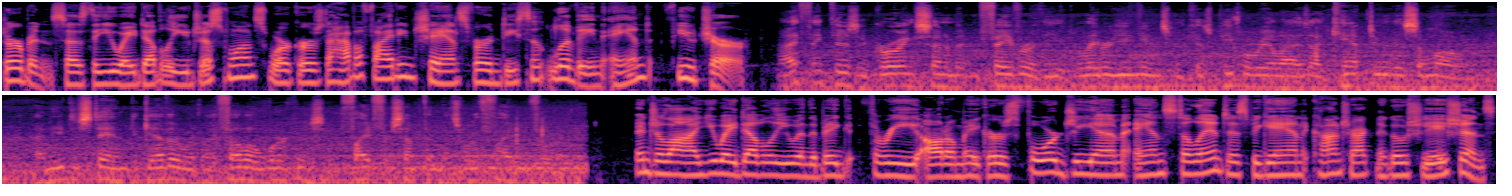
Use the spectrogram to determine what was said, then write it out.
Durbin says the UAW just wants workers to have a fighting chance for a decent living and future. I think there's a growing sentiment in favor of the labor unions because people realize I can't do this alone. I need to stand together with my fellow workers and fight for something that's worth fighting for. In July, UAW and the big three automakers, Ford, GM, and Stellantis, began contract negotiations.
